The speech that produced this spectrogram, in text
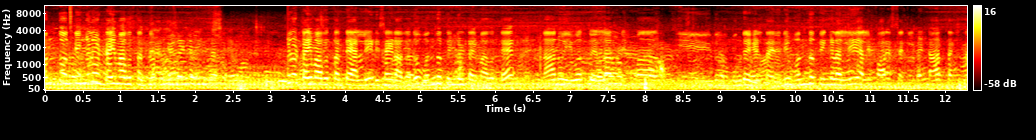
ಒಂದು ತಿಂಗಳು ಟೈಮ್ ಆಗುತ್ತಂತೆ. ತಿಂಗಳು ಟೈಮ್ ಆಗುತ್ತಂತೆ ಅಲ್ಲಿ ಡಿಸೈಡ್ ಆಗೋದು. ಒಂದು ತಿಂಗಳು ಟೈಮ್ ಆಗುತ್ತೆ. ನಾನು ಇವತ್ತು ಎಲ್ಲರೂ ನಿಮ್ಮ ಈ ಇದು ಮುಂದೆ ಹೇಳ್ತಾ ಇದ್ದೀನಿ. ಒಂದು ತಿಂಗಳಲ್ಲಿ ಅಲ್ಲಿ ಫಾರೆಸ್ಟ್ ಸೆಟಲ್ಮೆಂಟ್ ಆದ ತಕ್ಷಣ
